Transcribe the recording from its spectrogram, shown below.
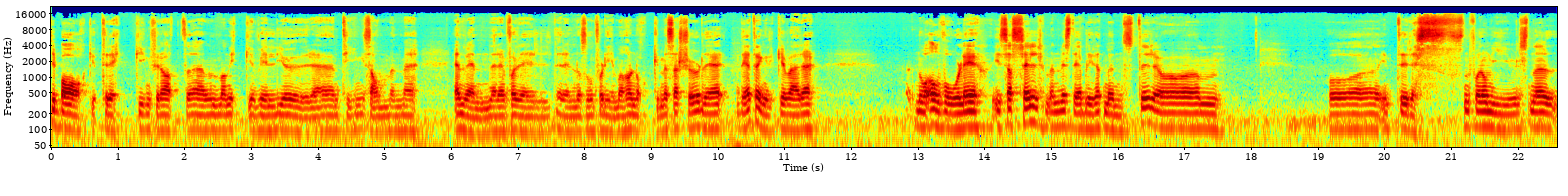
tilbaketrekking fra at uh, man ikke vil gjøre en ting sammen med en venn eller en forelder eller noe sånt fordi man har nok med seg sjøl, det, det, trenger ikke være noe alvorlig i seg selv, men hvis det blir et mønster og, og interesse interessen for omgivelsene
